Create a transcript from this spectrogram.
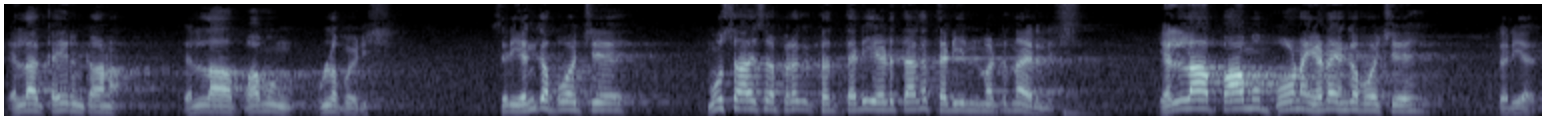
எல்லா கயிறும் காணாம். எல்லா பாம்பும் உள்ளே போயிடுச்சு. சரி எங்கே போச்சு? மூசா பிறகு த- தடி எடுத்தாங்க. தடி மட்டும்தான் இருந்துச்சு. எல்லா பாம்பும் போன இடம் எங்கே போச்சு? தெரியாது.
